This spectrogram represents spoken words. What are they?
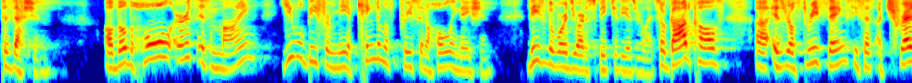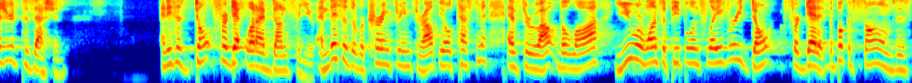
possession. Although the whole earth is mine, you will be for me a kingdom of priests and a holy nation. These are the words you are to speak to the Israelites. So God calls uh, Israel three things. He says, a treasured possession. And he says, Don't forget what I've done for you. And this is a recurring theme throughout the Old Testament and throughout the law. You were once a people in slavery. Don't forget it. The book of Psalms is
